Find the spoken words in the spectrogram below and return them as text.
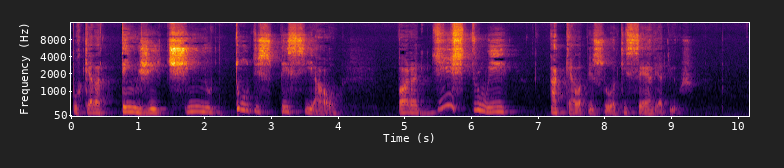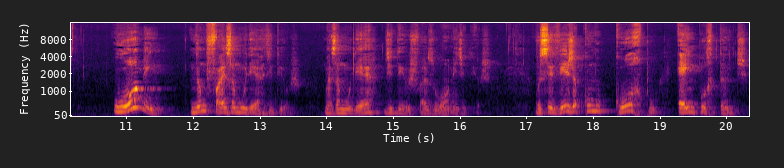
porque ela tem um jeitinho todo especial para destruir aquela pessoa que serve a Deus. O homem não faz a mulher de Deus, mas a mulher de Deus faz o homem de Deus. Você veja como o corpo é importante.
